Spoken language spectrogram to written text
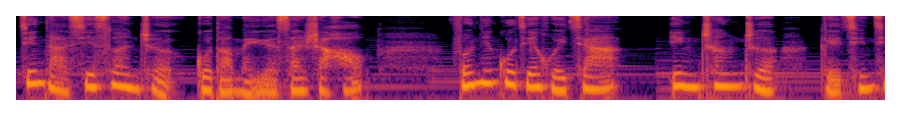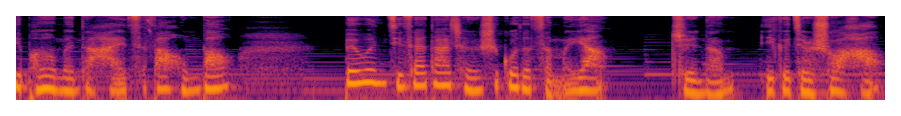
精打细算着过到每月三十号，逢年过节回家。硬撑着给亲戚朋友们的孩子发红包，被问及在大城市过得怎么样，只能一个劲儿说好。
